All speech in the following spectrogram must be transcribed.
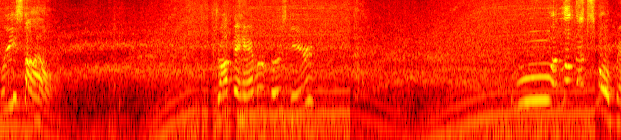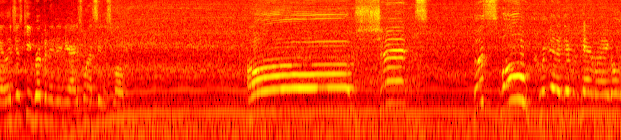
freestyle. Drop the hammer, first gear. Ooh, I love that smoke, man. Let's just keep ripping it in here. I just want to see the smoke. Oh, shit! The smoke! We're getting a different camera angle.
